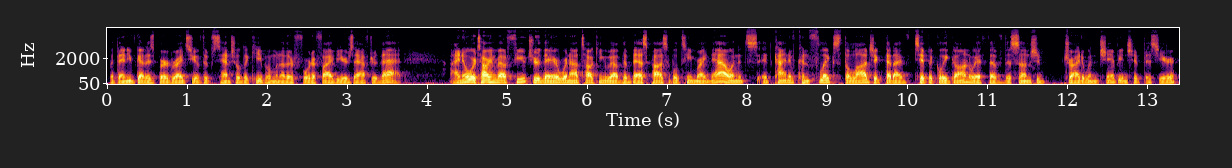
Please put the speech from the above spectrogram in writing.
But then you've got his bird rights. You have the potential to keep him another four to five years after that. I know we're talking about future there. We're not talking about the best possible team right now, and it's it kind of conflicts the logic that I've typically gone with of the Suns should try to win a championship this year.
